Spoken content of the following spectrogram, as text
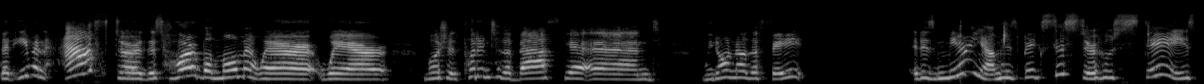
That even after this horrible moment where where Moshe is put into the basket and we don't know the fate. It is Miriam, his big sister, who stays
